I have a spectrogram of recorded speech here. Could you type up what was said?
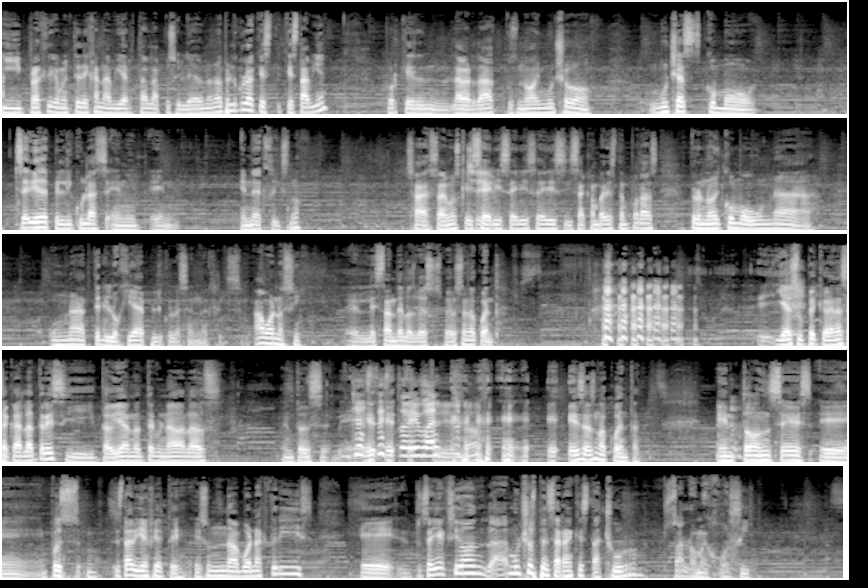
Y prácticamente dejan abierta la posibilidad de una nueva película que, que está bien. Porque la verdad, pues no hay mucho. Muchas como serie de películas en, en, en Netflix, ¿no? O sea, sabemos que hay Sí. series, series, series y sacan varias temporadas, pero no hay como una una trilogía de películas en Netflix. Ah, bueno, sí, el stand de los besos, pero eso no cuenta. Ya supe que van a sacar la 3 y todavía no han terminado la 2. Entonces, Ya eh, eh, estoy igual. Sí, ¿no? eh, eh, esas no cuentan. Entonces, eh, pues está bien, fíjate. Es una buena actriz. eh, pues hay acción. ah, Muchos pensarán que está churro. Pues a lo mejor sí.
